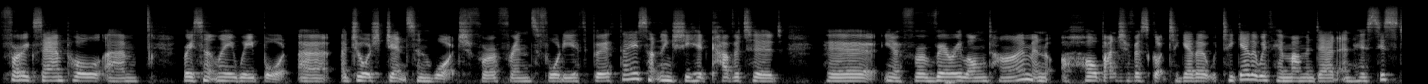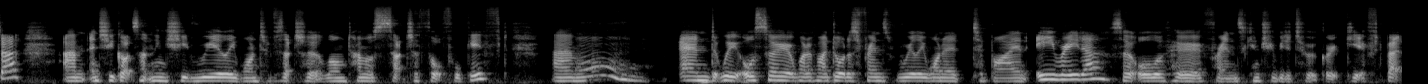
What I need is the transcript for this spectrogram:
for example, um, recently we bought a, a, Georg Jensen watch for a friend's 40th birthday, something she had coveted her, you know, for a very long time. And a whole bunch of us got together, together with her mum and dad and her sister. Um, and she got something she'd really wanted for such a long time. It was such a thoughtful gift. Um, Oh. And we also, one of my daughter's friends really wanted to buy an e reader. So all of her friends contributed to a group gift. But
